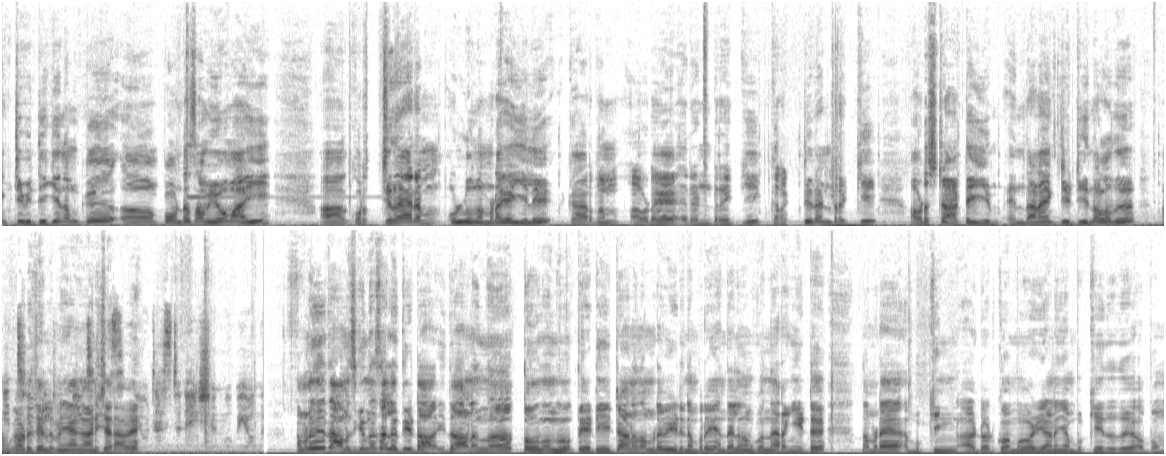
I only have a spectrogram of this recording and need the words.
ആക്ടിവിറ്റിക്ക് നമുക്ക് പോകേണ്ട സമയവുമായി കുറച്ച് നേരം ഉള്ളൂ നമ്മുടെ കയ്യിൽ കാരണം അവിടെ രണ്ടരയ്ക്ക് കറക്റ്റ് രണ്ടരയ്ക്ക് അവിടെ സ്റ്റാർട്ട് ചെയ്യും. എന്താണ് ആക്ടിവിറ്റി എന്നുള്ളത് നമുക്ക് അവിടെ ചെല്ലുമ്പോൾ ഞാൻ കാണിച്ചു തരാവേ. നമ്മൾ താമസിക്കുന്ന സ്ഥലത്ത് കേട്ടോ. ഇതാണെന്ന് തോന്നുന്നു. തേർട്ടി എയ്റ്റ് ആണ് നമ്മുടെ വീട് നമ്പർ എന്തായാലും നമുക്കൊന്ന് ഇറങ്ങിയിട്ട് നമ്മുടെ ബുക്കിംഗ് ഡോട്ട് കോം വഴിയാണ് ഞാൻ ബുക്ക് ചെയ്തത്. അപ്പം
